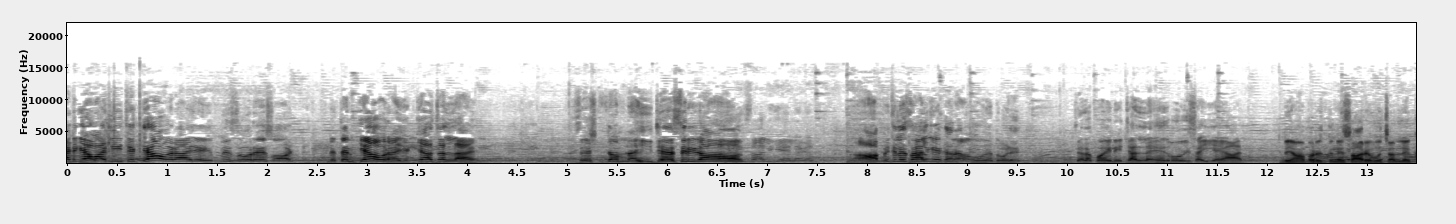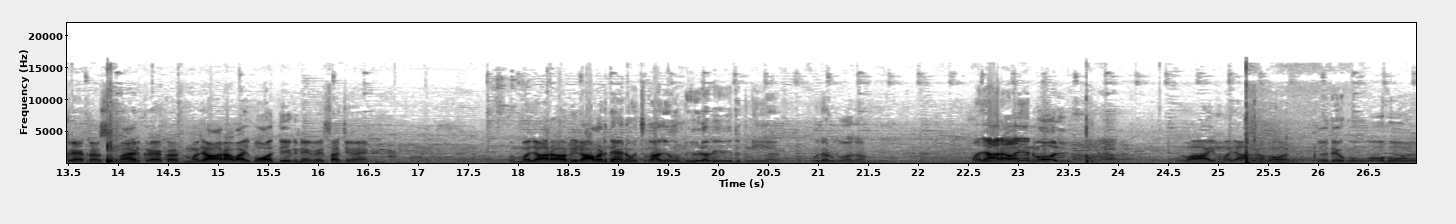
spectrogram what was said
हट गया भाई, नीचे क्या हो रहा है ये? मिस हो रहे शॉट नितिन, क्या हो रहा है ये? क्या चल रहा है? सिस्टम नहीं, जय श्री राम। हाँ पिछले साल के करा हुए थोड़े। चलो कोई नहीं, चल रहे हैं, वो भी सही है यार। यहाँ पर इतने सारे वो चल रहे क्रैकर्स फायर क्रैकर्स मज़ा आ रहा भाई बहुत देखने में, सच में। तो मज़ा आ रहा, अभी रावण दहन हो चुका, देखो भीड़ अभी भी कितनी है। उधर हुआ था। मज़ा आ रहा भाई अनमोल। भाई, मज़ा आ रहा बहुत। ये देखो, ओहो।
